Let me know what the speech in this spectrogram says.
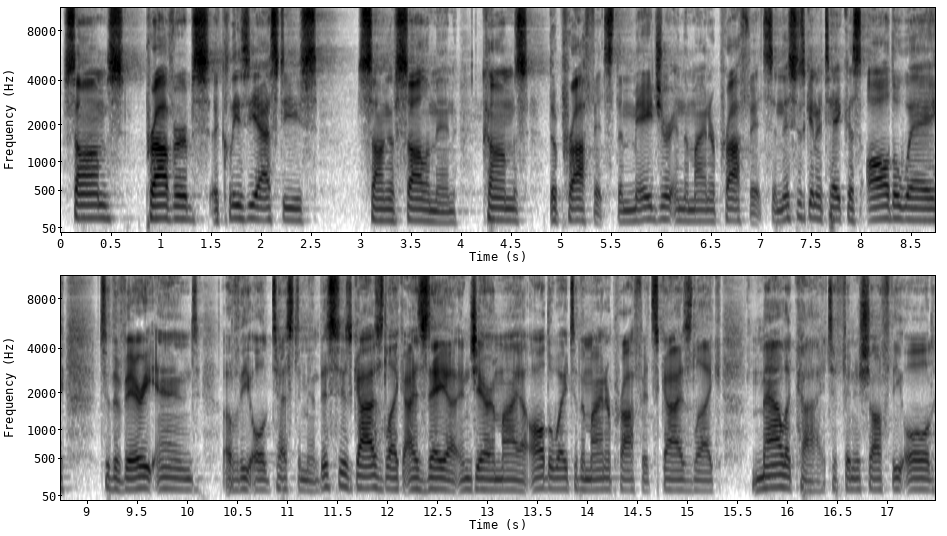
Psalms, Proverbs, Ecclesiastes, Song of Solomon, comes the prophets, the major and the minor prophets. And this is going to take us all the way to the very end of the Old Testament. This is guys like Isaiah and Jeremiah, all the way to the minor prophets, guys like Malachi to finish off the Old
